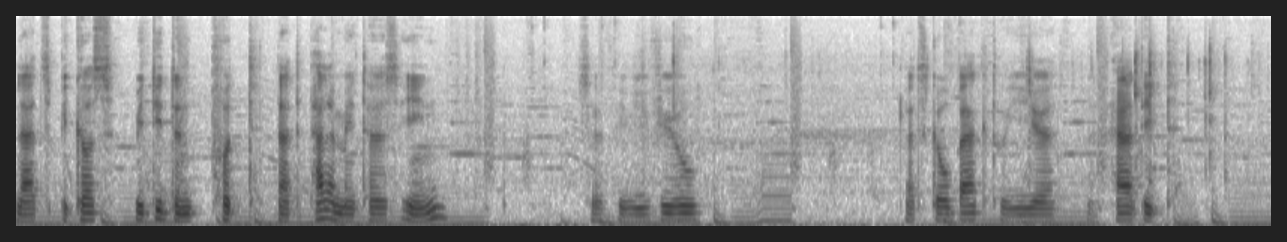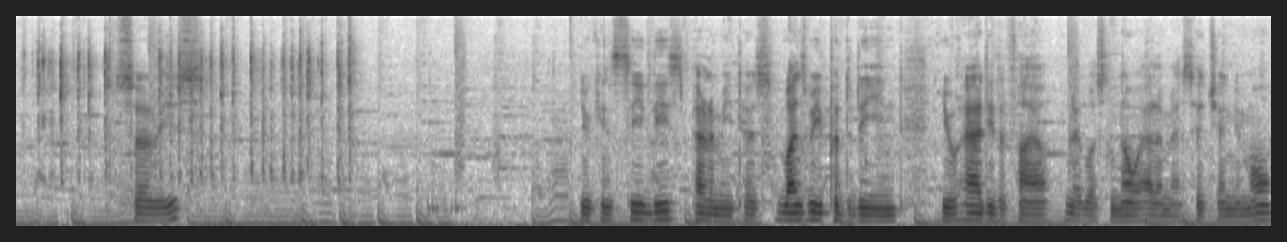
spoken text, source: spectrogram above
That's because we didn't put that parameters in. So if if you let's go back to here edit service. You can see these parameters. Once we put it in you added the file. There was no error message anymore.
